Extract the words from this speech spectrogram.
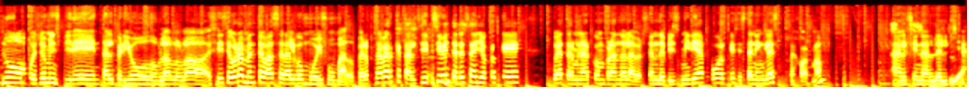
No, pues yo me inspiré en tal periodo, bla, bla, bla. Sí, seguramente va a ser algo muy fumado, pero pues a ver qué tal. Sí, sí me interesa, yo creo que voy a terminar comprando la versión de Biz Media porque si está en inglés, pues mejor, ¿no? Al final del día.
